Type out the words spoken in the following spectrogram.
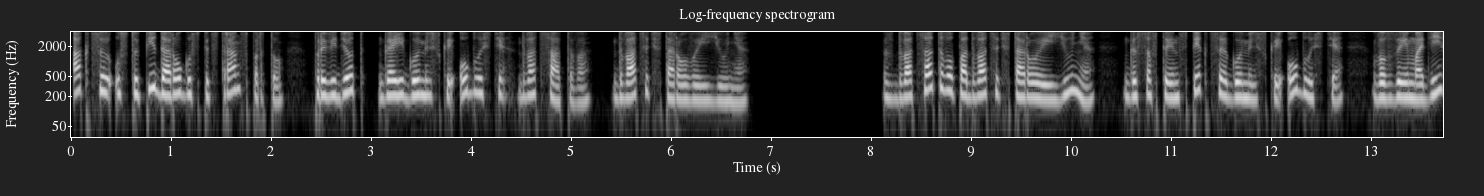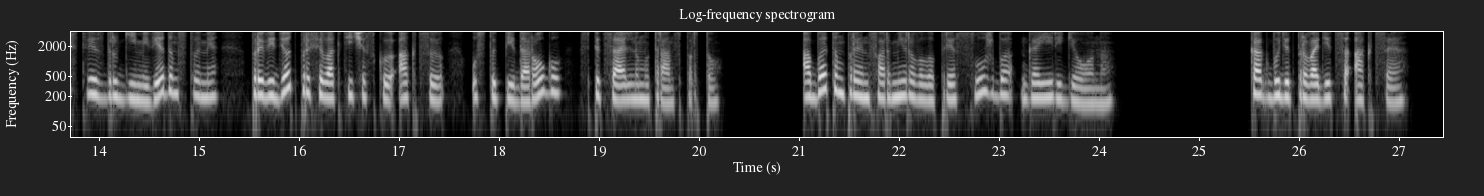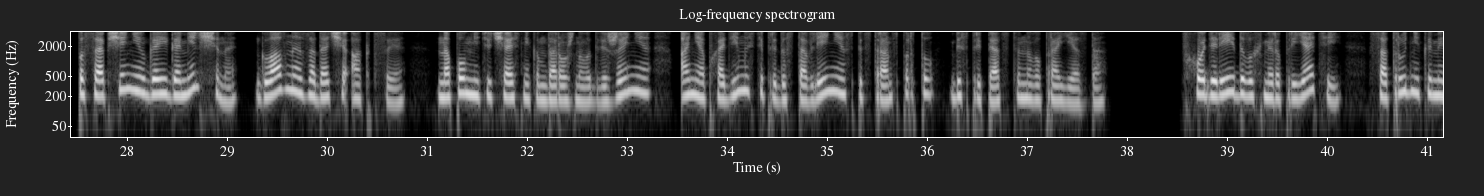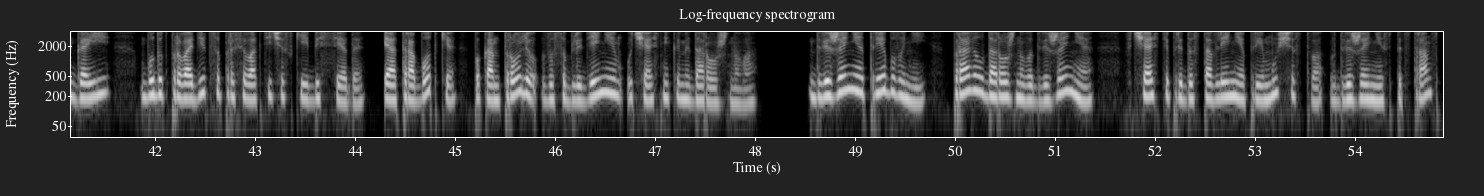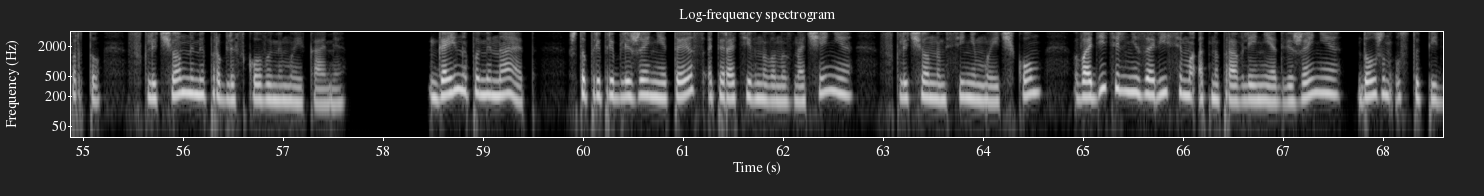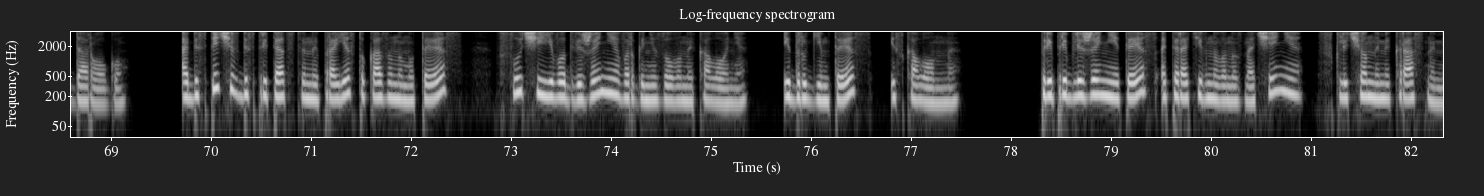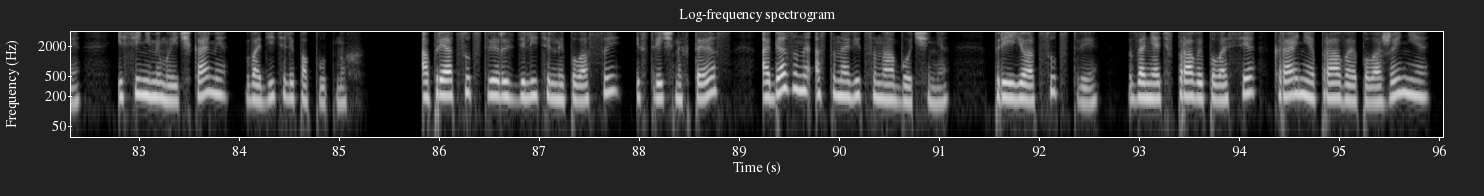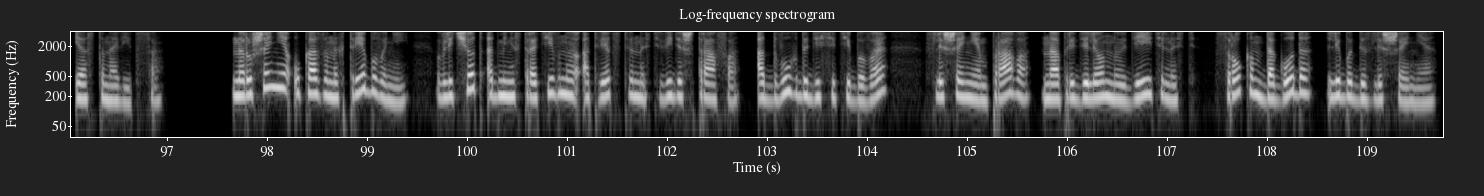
Акцию «Уступи дорогу спецтранспорту» проведет ГАИ Гомельской области 20-22 июня. С 20 по 22 июня Госавтоинспекция Гомельской области во взаимодействии с другими ведомствами проведет профилактическую акцию «Уступи дорогу специальному транспорту». Об этом проинформировала пресс-служба ГАИ региона. Как будет проводиться акция? По сообщению ГАИ Гомельщины, главная задача акции – напомнить участникам дорожного движения о необходимости предоставления спецтранспорту беспрепятственного проезда. В ходе рейдовых мероприятий сотрудниками ГАИ будут проводиться профилактические беседы и отработки по контролю за соблюдением участниками дорожного. Движение требований, правил дорожного движения – в части предоставления преимущества в движении спецтранспорту с включенными проблесковыми маяками. ГАИ напоминает, что при приближении ТС оперативного назначения с включенным синим маячком водитель независимо от направления движения должен уступить дорогу. Обеспечив беспрепятственный проезд указанному ТС в случае его движения в организованной колонне и другим ТС из колонны. При приближении ТС оперативного назначения с включенными красными и синими маячками водители попутных. А при отсутствии разделительной полосы и встречных ТС обязаны остановиться на обочине, при ее отсутствии занять в правой полосе крайнее правое положение и остановиться. Нарушение указанных требований влечет административную ответственность в виде штрафа от 2 до 10 БВ с лишением права на определенную деятельность сроком до года либо без лишения.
